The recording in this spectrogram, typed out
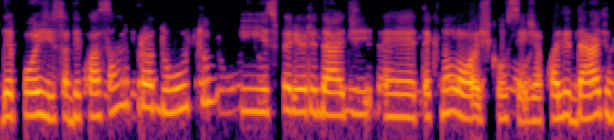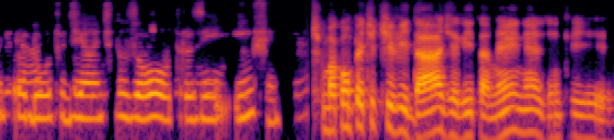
Depois disso, adequação do produto e superioridade é, tecnológica, ou seja, a qualidade do produto diante dos outros e, enfim. Acho que uma competitividade ali também, né, entre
